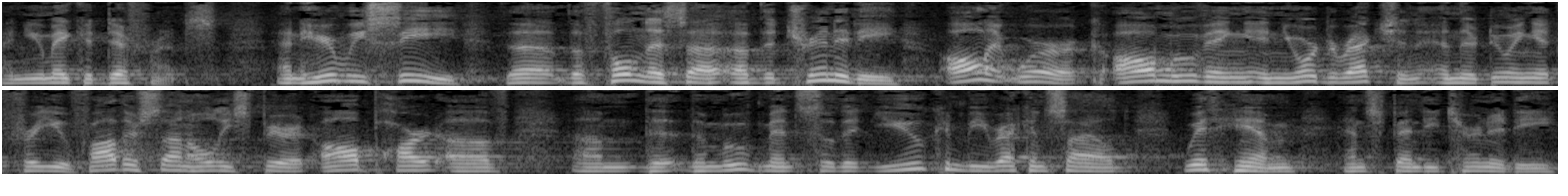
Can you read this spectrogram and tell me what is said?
and you make a difference. And here we see the, the fullness of, of the Trinity all at work, all moving in your direction, and they're doing it for you. Father, Son, Holy Spirit, all part of um, the, the movement so that you can be reconciled with Him and spend eternity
